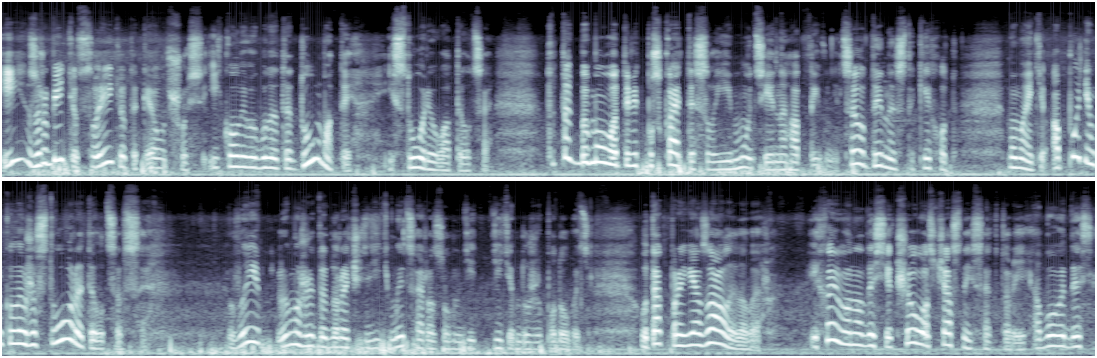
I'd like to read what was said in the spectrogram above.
І зробіть, от створіть отаке от щось. І коли ви будете думати і створювати оце, то так би мовити, відпускайте свої емоції негативні. Це один із таких от моментів. А потім, коли вже створите оце все, ви, ви можете, до речі, з дітьми це разом, діт- дітям дуже подобається. Отак прив'язали наверх. І хай воно десь, якщо у вас частний сектор є, або ви десь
